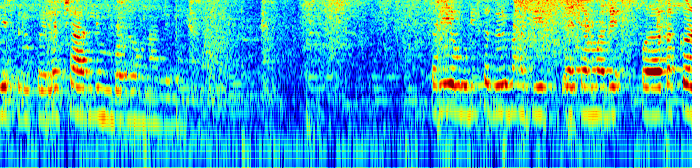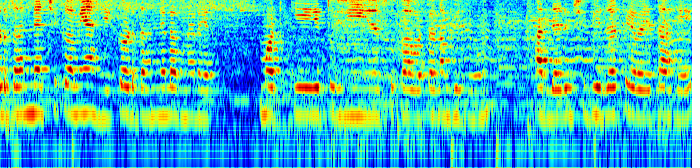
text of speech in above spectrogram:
वीस रुपयाला चार लिंब घेऊन आलेले आहेत. तर एवढी सगळी भाजी त्याच्यामध्ये आता कडधान्याची कमी आहे. कडधान्य लागणार आहेत. मटकी तुम्ही सुका वाटाणा भिजवून आदल्या दिवशी भिजत ठेवायचं आहे.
